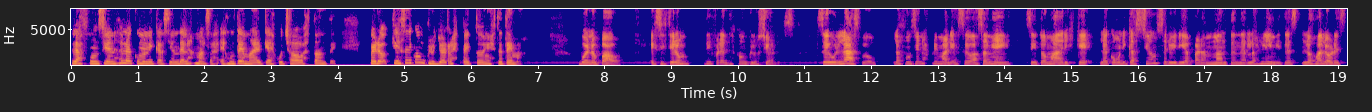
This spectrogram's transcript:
las funciones de la comunicación de las masas es un tema del que he escuchado bastante, pero ¿qué se concluyó al respecto en este tema? Bueno, Pau, existieron diferentes conclusiones. Según Laswell, las funciones primarias se basan en, cito a Madrid, que la comunicación serviría para mantener los límites, los valores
